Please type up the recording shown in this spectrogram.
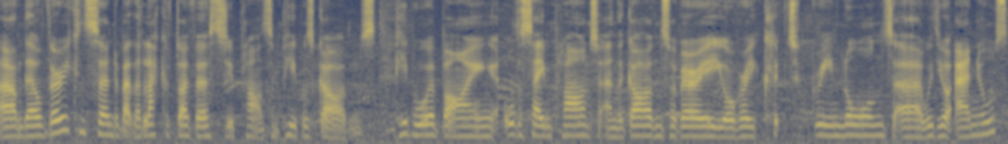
um, they were very concerned about the lack of diversity of plants in people's gardens. People were buying all the same plant, and the gardens were very your very clipped green lawns uh, with your annuals.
